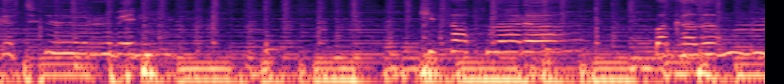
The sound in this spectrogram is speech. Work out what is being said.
Götür beni. Kitaplara bakalım.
